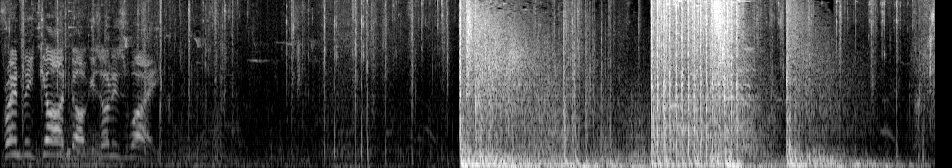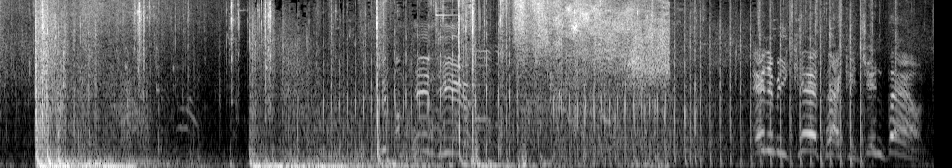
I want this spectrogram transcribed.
Friendly guard dog is on his way. inbound!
